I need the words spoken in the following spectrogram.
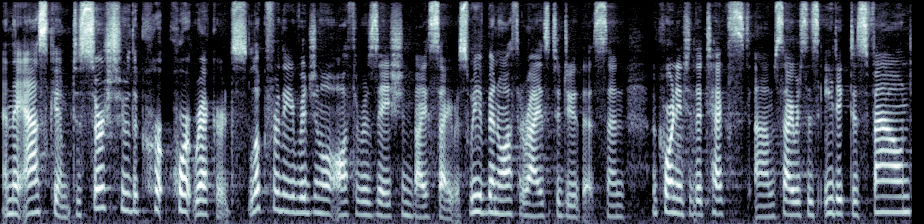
and they ask him to search through the court records, look for the original authorization by Cyrus. We have been authorized to do this, and according to the text, um, Cyrus's edict is found.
